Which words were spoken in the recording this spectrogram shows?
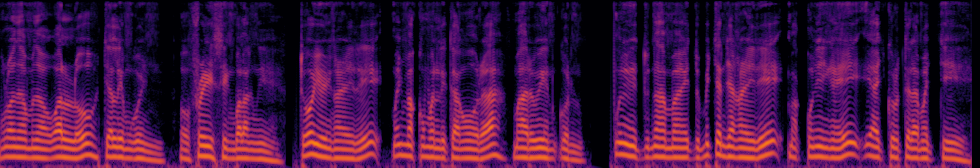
mulana muna wallo jalim gun o freezing balang ni. Toyo ngairi manmak kuman likang ora marwin kun. Kuni itu nama itu bican jangan ini makuni ngai ya kurtera maci.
